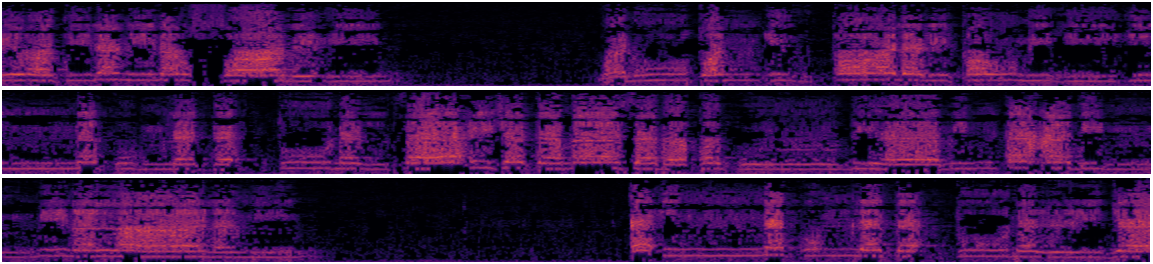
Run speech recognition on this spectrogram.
لَمِنَ الصَّالِحِينَ. وَلُوطًا إِذْ قَالَ لِقَوْمِهِ إِنَّكُمْ لَتَأْتُونَ الْفَاحِشَةَ مَا سَبَقَكُم بِهَا مِنْ أَحَدٍ مِّنَ الْعَالَمِينَ. أَئِنَّكُمْ لَتَأْتُونَ الرِّجَالَ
